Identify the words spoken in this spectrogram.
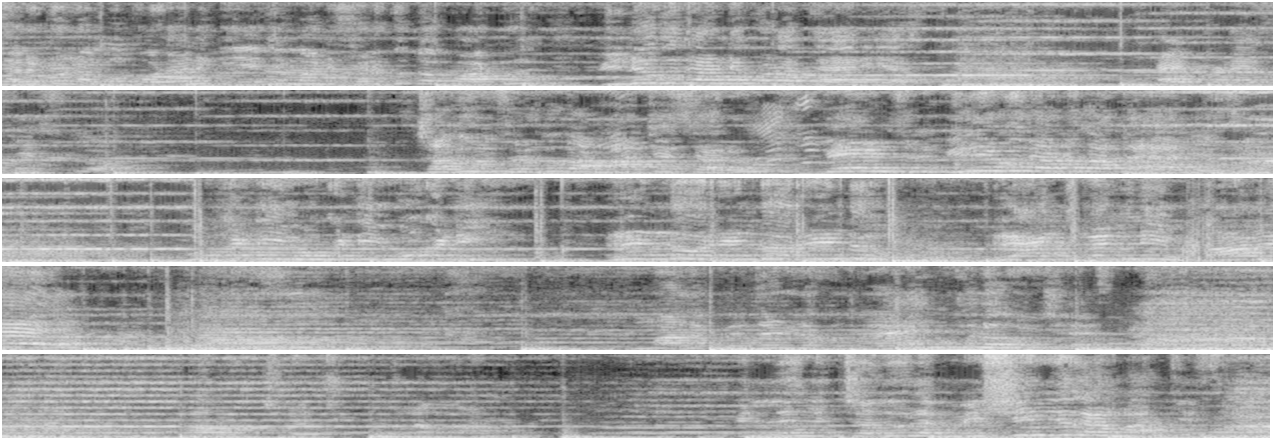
సరుకు నమ్ముకోవడానికి యజమాని సరుకుతో పాటు వినియోగదాన్ని కూడా తయారు చేస్తారు. అడ్వర్టైజ్మెంట్స్లో చదువు చురుకుగా మార్చేశారు. పేరెంట్స్ వినియోగదారుగా తయారు చేశారు. ఒకటి ఒకటి ఒకటి. రెండు రెండు రెండు. ర్యాంకులన్నీ మావే. మన మెదళ్ళకు ర్యాంకులో వచ్చేస్తారు పిల్లల్ని చదువుల మెషిన్లుగా మార్చేశారు.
